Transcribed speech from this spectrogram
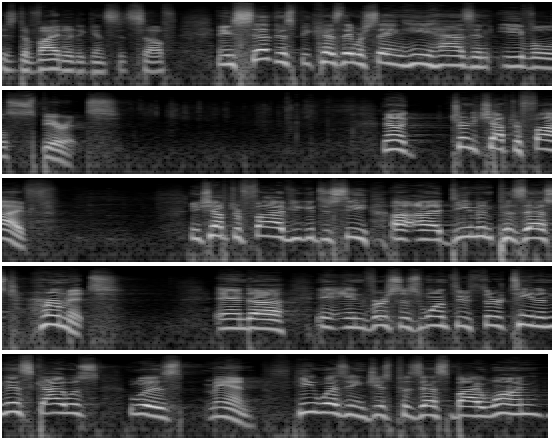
is divided against itself. And he said this because they were saying he has an evil spirit. Now, turn to chapter 5. In chapter 5, you get to see a, a demon possessed hermit. And uh, in, in verses 1 through 13, and this guy was was, man, he wasn't just possessed by one.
